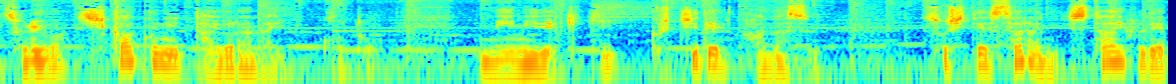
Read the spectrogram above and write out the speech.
それは視覚に頼らないこと。耳で聞き口で話す。そしてさらにスタイフで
